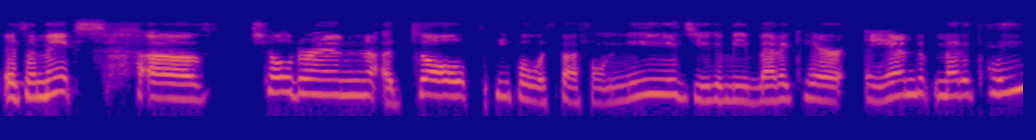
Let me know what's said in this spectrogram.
it's a mix of children adults people with special needs you can be medicare and medicaid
